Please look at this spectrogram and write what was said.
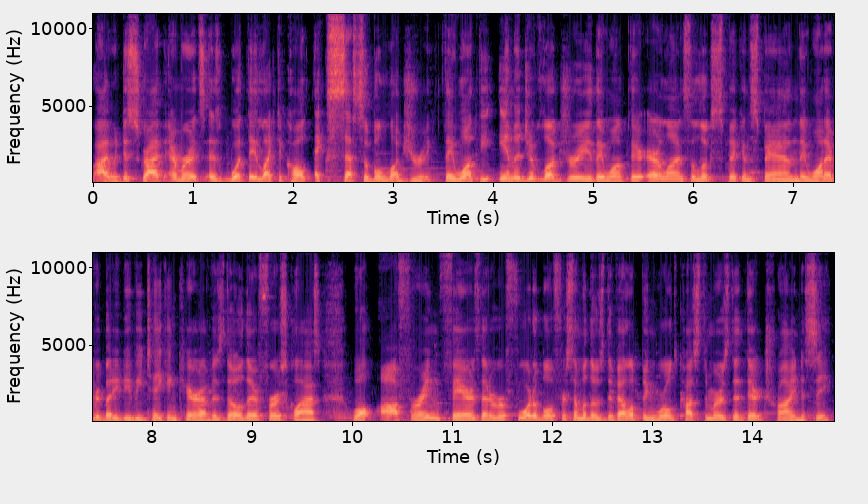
I would describe Emirates as what they like to call accessible luxury. They want the image of luxury, they want their airlines to look spick and span, they want everybody to be taken care of as though they're first class, while offering fares that are affordable for some of those developing world customers that they're trying to see.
